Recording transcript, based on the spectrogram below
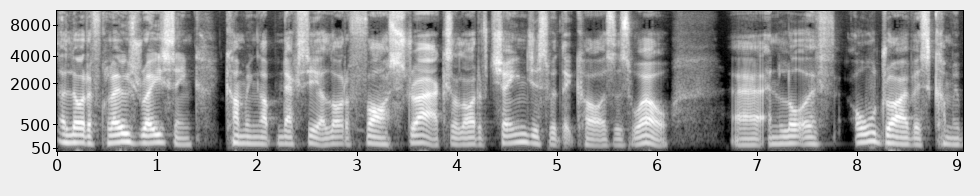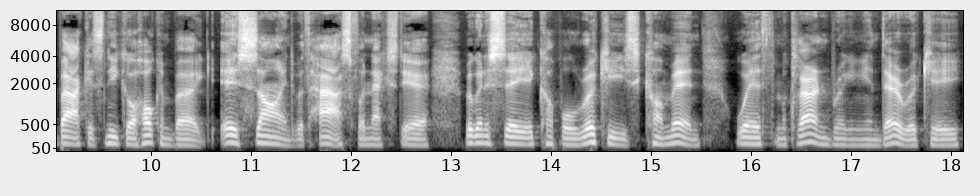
a lot of close racing coming up next year, a lot of fast tracks, a lot of changes with the cars as well, uh, and a lot of old drivers coming back. As Nico Hulkenberg is signed with Haas for next year. We're going to see a couple rookies come in with McLaren bringing in their rookie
